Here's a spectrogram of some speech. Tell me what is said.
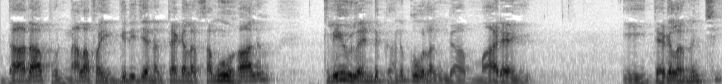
దాదాపు నలభై గిరిజన తెగల సమూహాలు క్లీవ్లాండ్కు అనుకూలంగా మారాయి. ఈ తెగల నుంచి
